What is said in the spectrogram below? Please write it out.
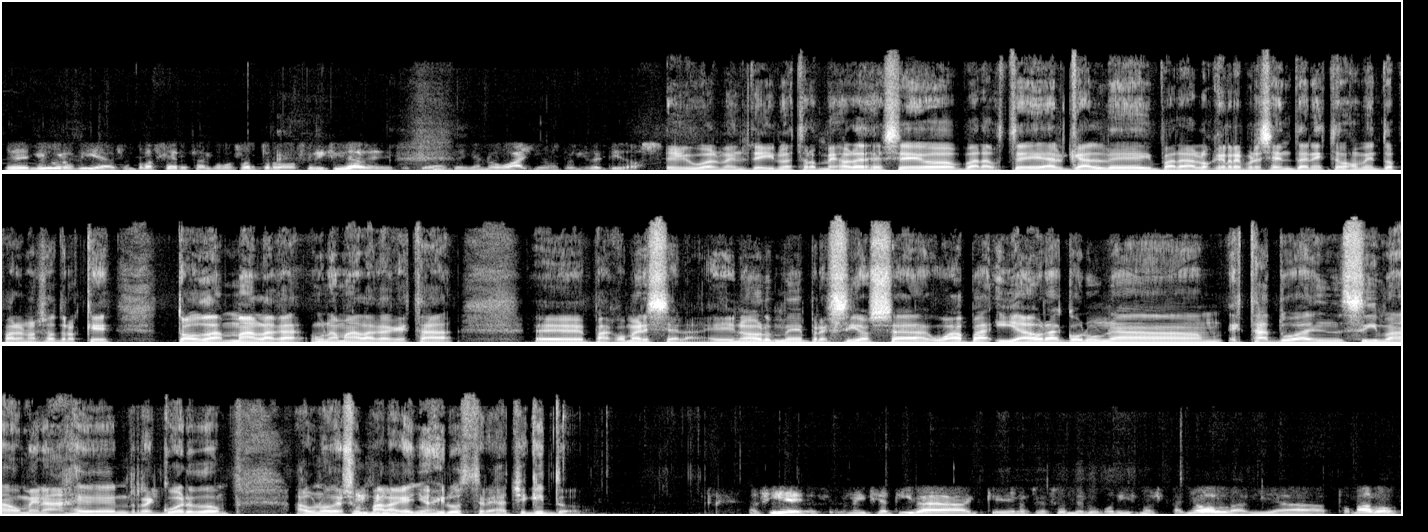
Eh, muy buenos días, un placer estar con vosotros. Felicidades en el nuevo año 2022. Igualmente, y nuestros mejores deseos para usted, alcalde, y para lo que representa en estos momentos para nosotros, que es toda Málaga, una Málaga que está eh, para comérsela, enorme, preciosa, guapa, y ahora con una estatua encima, homenaje, en recuerdo a uno de sus malagueños ilustres, a Chiquito. Así es, una iniciativa que la Asociación del Humorismo Español había tomado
